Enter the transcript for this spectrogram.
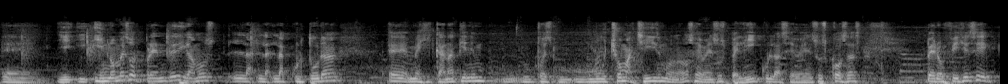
Eh, y, no me sorprende, digamos, la cultura eh, mexicana tiene pues mucho machismo, ¿no? Se ve en sus películas, se ve en sus cosas. Pero fíjese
